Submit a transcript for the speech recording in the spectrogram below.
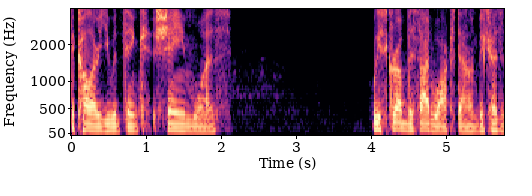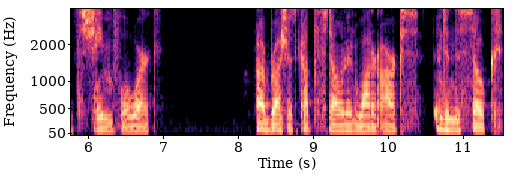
the color you would think shame was. We scrub the sidewalks down because it's shameful work. Our brushes cut the stone in watered arcs, and in the soak,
